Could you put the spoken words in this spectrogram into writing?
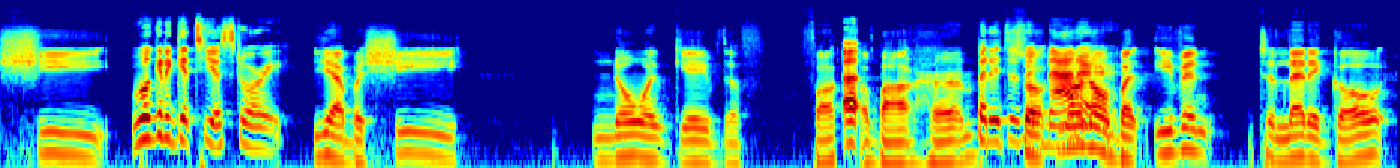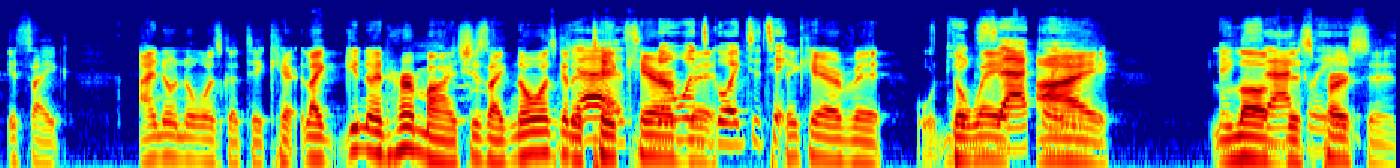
she We're to get to your story. yeah, but she, no one gave the fuck Uh, about her. but it doesn't So- No, no, but even to let it go, it's like. I know no one's gonna take care. Like you know, in her mind, she's like, no one's gonna take Yes, care no of one's it. going to take- take care of it the way Exactly. I love this person.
